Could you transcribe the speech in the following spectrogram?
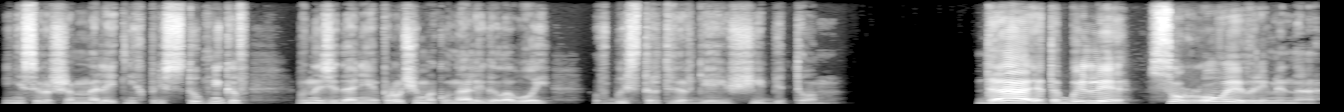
и несовершеннолетних преступников в назидание прочим окунали головой в быстро твердеющий бетон. Да, это были суровые времена.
